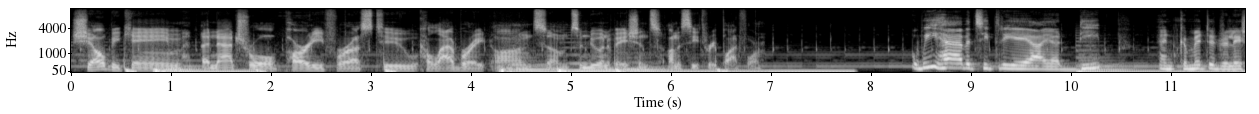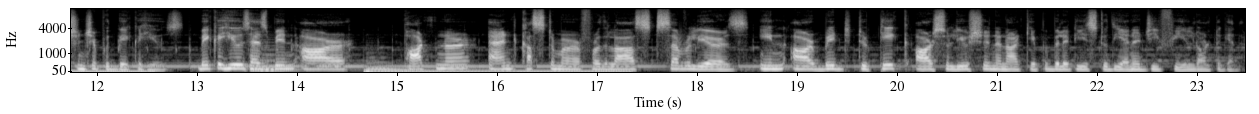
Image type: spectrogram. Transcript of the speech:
Shell became a natural party for us to collaborate on some, some new innovations on the C3 platform. We have at C3 AI a deep and committed relationship with Baker Hughes. Baker Hughes has been our partner and customer for the last several years in our bid to take our solution and our capabilities to the energy field altogether.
